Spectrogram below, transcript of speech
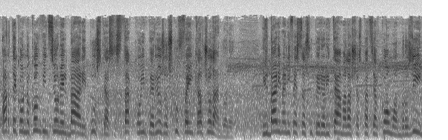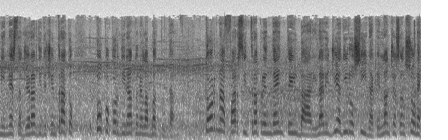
Parte con convinzione il Bari, Puskas, stacco imperioso, scuffa in calcio d'angolo. Il Bari manifesta superiorità ma lascia spazio al Como, Ambrosini, innesta Gerardi decentrato e poco coordinato nella battuta. Torna a farsi intraprendente il Bari, la regia di Rosina che lancia Sansone,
